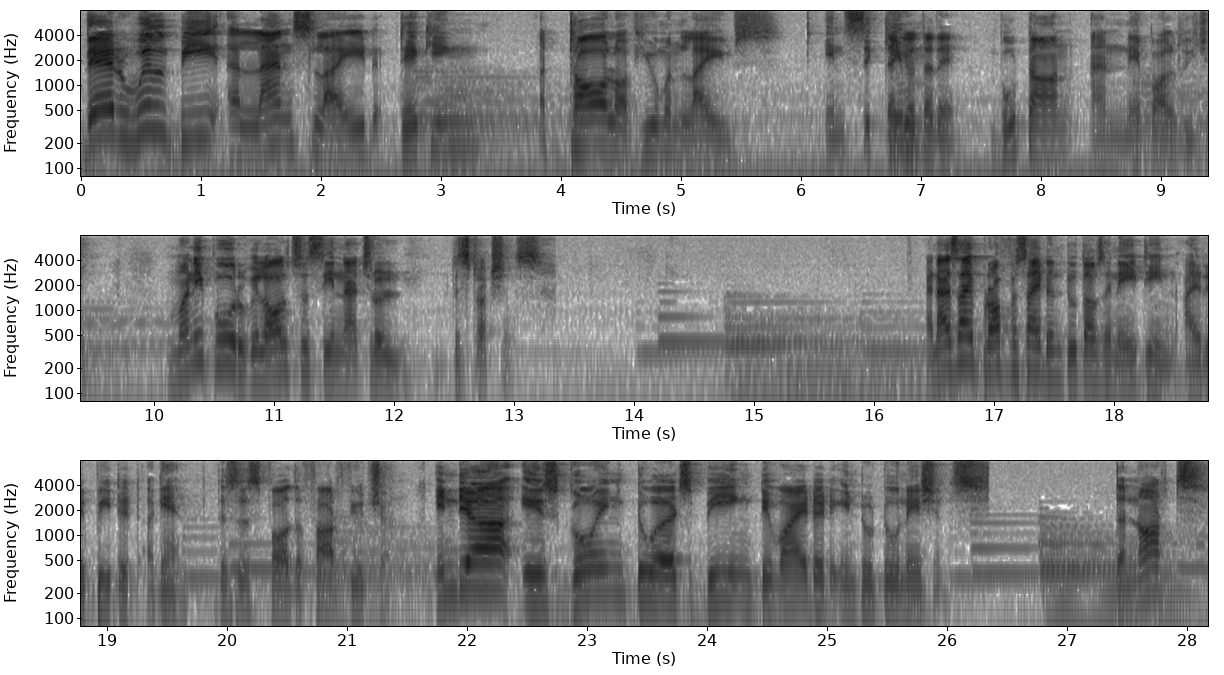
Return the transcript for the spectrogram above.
There will be a landslide taking a toll of human lives in Sikkim, Bhutan, and Nepal region. Manipur will also see natural destructions. And as I prophesied in 2018, I repeat it again. This is for the far future. India is going towards being divided into two nations the north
